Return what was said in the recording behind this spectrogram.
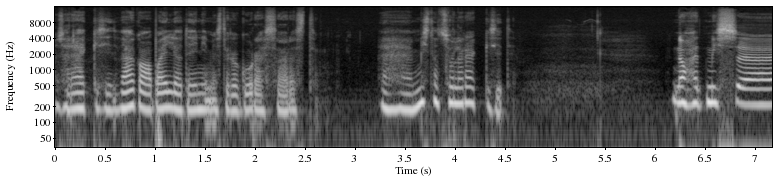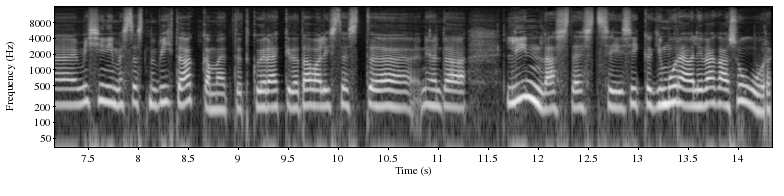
no sa rääkisid väga paljude inimestega Kuressaarest. mis nad sulle rääkisid? Noh, et mis, äh, mis inimestest me pihta hakkame, et, et kui rääkida tavalistest äh, nii-öelda linlastest, siis ikkagi mure oli väga suur,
